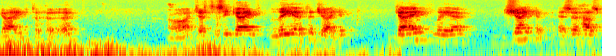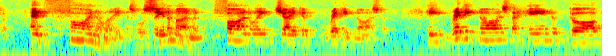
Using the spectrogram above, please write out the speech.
gave to her. All right, just as he gave Leah to Jacob, gave Leah Jacob as her husband. And finally, as we'll see in a moment, finally Jacob recognised it. He recognised the hand of God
